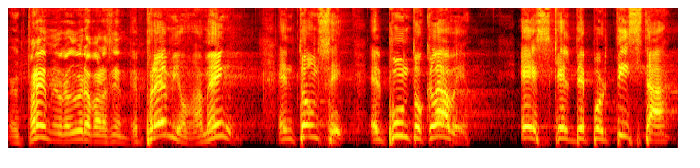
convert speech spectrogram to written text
El premio que dura para siempre. El premio, amén. Entonces, el punto clave es que el deportista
